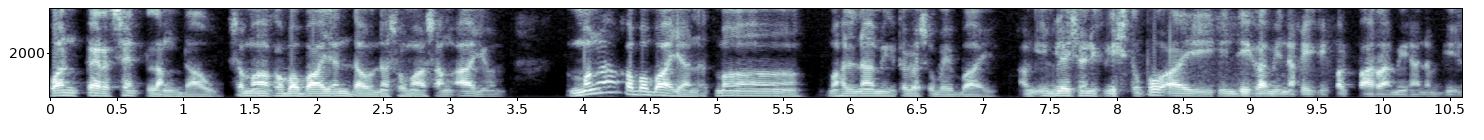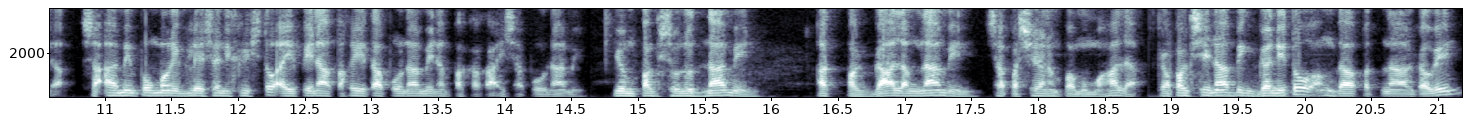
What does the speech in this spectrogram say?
1% lang daw sa mga kababayan daw na sumasang-ayon. Mga kababayan at mga mahal naming taga-subaybay, ang Iglesia ni Cristo po ay hindi kami nakikipagparamihan ng bilang. Sa amin pong mga Iglesia ni Cristo ay pinapakita po namin ang pagkakaisa po namin. Yung pagsunod namin at paggalang namin sa pasya ng pamamahala. Kapag sinabing ganito ang dapat na gawin,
